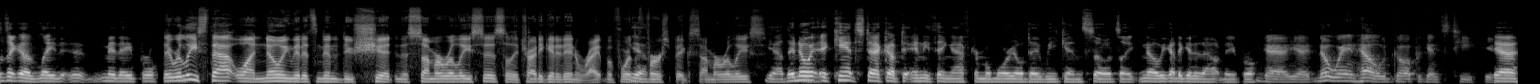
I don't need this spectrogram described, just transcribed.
It's like a late uh, mid-April. They released that one knowing that it's going to do shit in the summer releases, so they try to get it in right before Yeah. the first big summer release. Yeah, they know it, it can't stack up to anything after Memorial Day weekend, so it's like, no, we got to get it out in April. Yeah, yeah. No way in hell would go up against T. Yeah,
